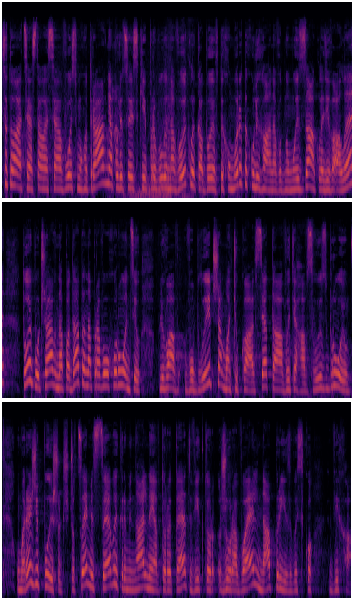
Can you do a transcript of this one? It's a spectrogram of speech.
Ситуація сталася 8 травня. Поліцейські прибули на виклик, аби втихомирити хулігана в одному із закладів. Але той почав нападати на правоохоронців, плював в обличчя, матюкався та витягав свою зброю. У мережі пишуть, що це місцевий кримінальний авторитет Віктор Журавель на прізвисько Віха.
